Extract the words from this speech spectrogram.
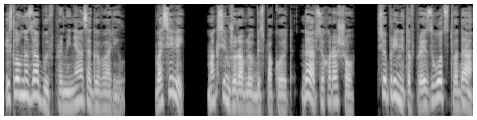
и, словно забыв про меня, заговорил. «Василий, Максим Журавлев беспокоит. Да, все хорошо. Все принято в производство, да.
